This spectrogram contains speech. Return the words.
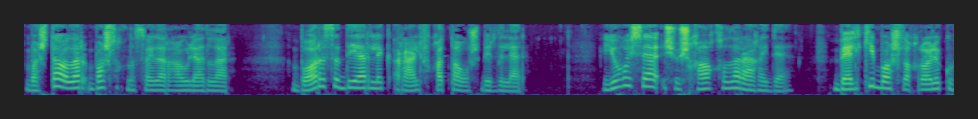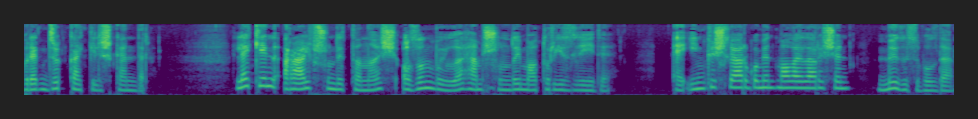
башта алар башлыкны сайларга уйладылар. Барысы диярлик ральфка табыш бердилер югыйсә чучка акыллырак иде бәлки башлык роле күбрәк джекка килешкәндер ләкин ральф шундый тыныч озын буйлы һәм шундый матур йөзле иде ә иң көчле аргумент малайлар өчен мөгез булды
